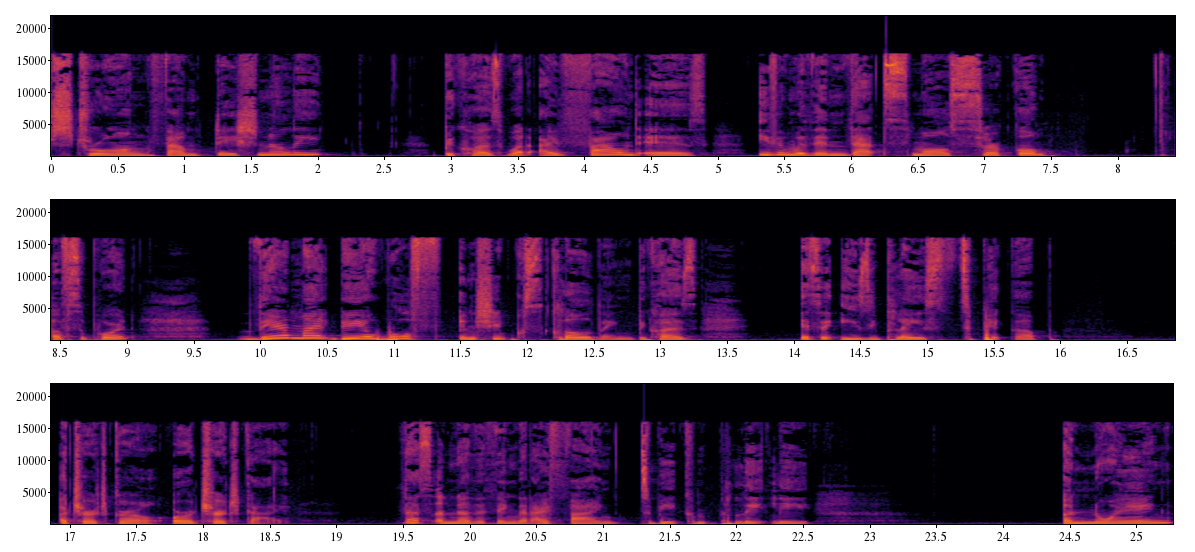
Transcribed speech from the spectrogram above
strong foundationally because what I've found is even within that small circle of support, there might be a wolf in sheep's clothing because it's an easy place to pick up a church girl or a church guy. That's another thing that I find to be completely annoying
